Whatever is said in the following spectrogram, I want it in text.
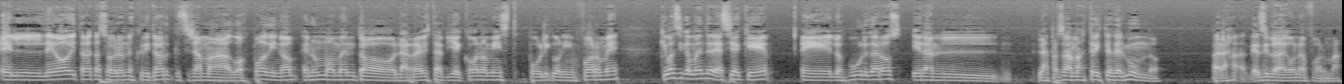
el de hoy trata sobre un escritor que se llama Gospodinov. En un momento la revista The Economist publica un informe que básicamente decía que eh, los búlgaros eran las personas más tristes del mundo, para decirlo de alguna forma.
